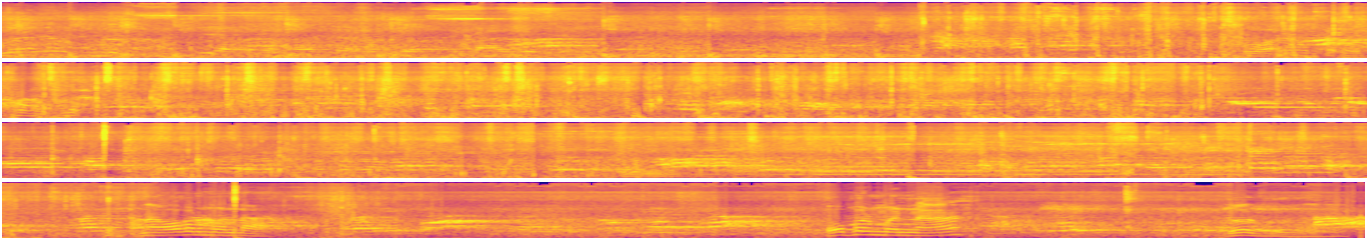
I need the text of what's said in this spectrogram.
பண்ணலாம் நான் ஓப்பன் பண்ணா ஓப்பன் பண்ணா டோர் போடுங்க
